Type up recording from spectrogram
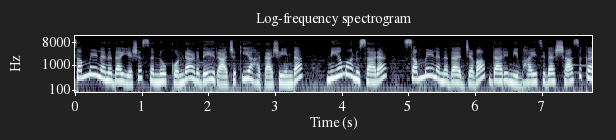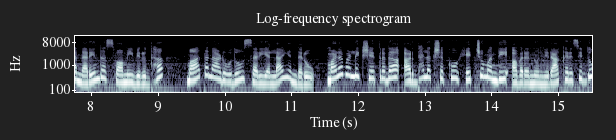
ಸಮ್ಮೇಳನದ ಯಶಸ್ಸನ್ನು ಕೊಂಡಾಡದೆ ರಾಜಕೀಯ ಹತಾಶೆಯಿಂದ ನಿಯಮಾನುಸಾರ ಸಮ್ಮೇಳನದ ಜವಾಬ್ದಾರಿ ನಿಭಾಯಿಸಿದ ಶಾಸಕ ನರೇಂದ್ರ ಸ್ವಾಮಿ ವಿರುದ್ಧ ಮಾತನಾಡುವುದು ಸರಿಯಲ್ಲ ಎಂದರು. ಮಳವಳ್ಳಿ ಕ್ಷೇತ್ರದ ಅರ್ಧ ಲಕ್ಷಕ್ಕೂ ಹೆಚ್ಚು ಮಂದಿ ಅವರನ್ನು ನಿರಾಕರಿಸಿದ್ದು,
